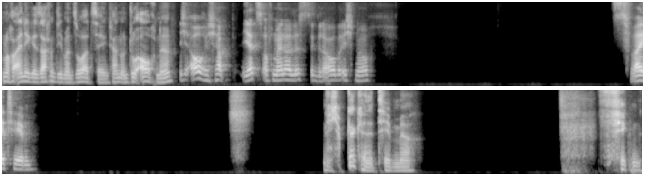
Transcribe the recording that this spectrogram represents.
noch einige Sachen, die man so erzählen kann und du auch, ne? Ich auch. Ich habe jetzt auf meiner Liste, glaube ich, noch zwei Themen. Ich habe gar keine Themen mehr. Ficken.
